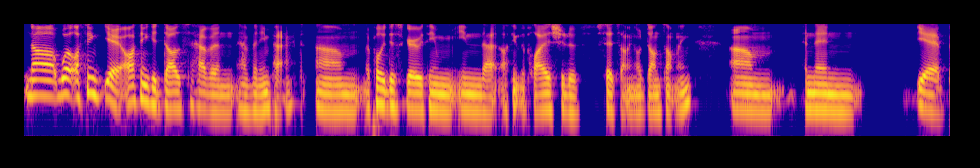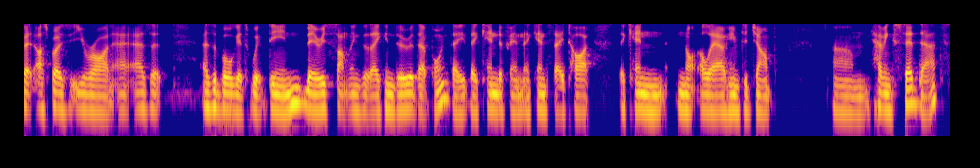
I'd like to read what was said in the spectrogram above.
No, well, I think yeah, I think it does have an have an impact. Um, I probably disagree with him in that I think the players should have said something or done something, um, and then yeah, but I suppose you're right. As it as the ball gets whipped in, there is something that they can do at that point. They they can defend, they can stay tight, they can not allow him to jump. Um, having said that,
